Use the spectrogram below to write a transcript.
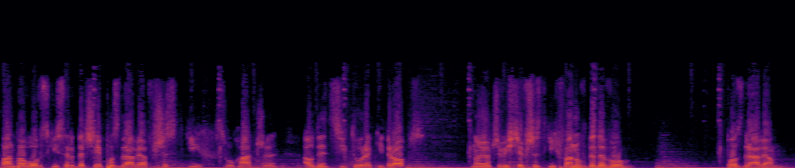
Pan Pawłowski serdecznie pozdrawia wszystkich słuchaczy audycji Turek i Drops, no i oczywiście wszystkich fanów DDW. Pozdrawiam.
